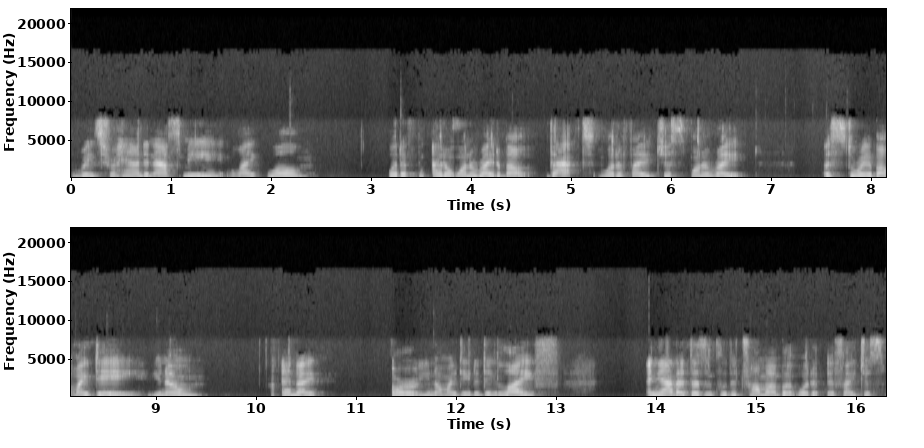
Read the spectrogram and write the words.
raised her hand and asked me, like, well, what if I don't want to write about that? What if I just want to write a story about my day, you know? And I, or, you know, my day to day life. And yeah, that does include the trauma, but what if I just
